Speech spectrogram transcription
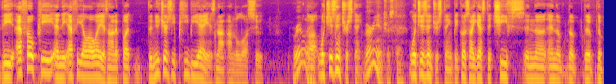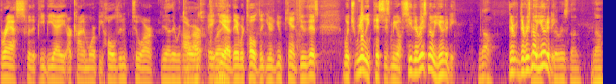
The FOP and the FELOA is on it, but the New Jersey PBA is not on the lawsuit. Really? Uh, which is interesting. Very interesting. Which is interesting because I guess the chiefs and the and the, the, the, the brass for the PBA are kind of more beholden to our Yeah, they were our- our- told, eh, right. yeah they were told that you you can't do this, which really pisses me off. See, there is no unity. No. There there is no, unity. There is none. No.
